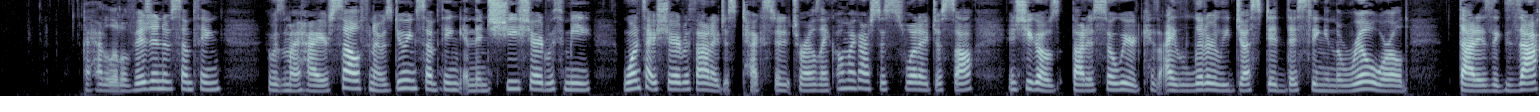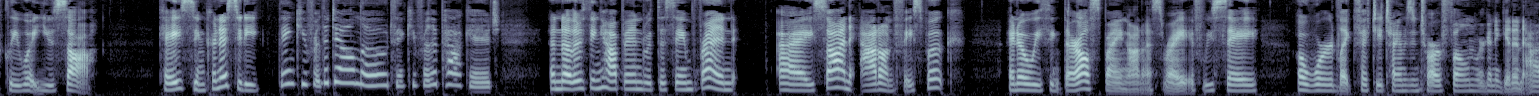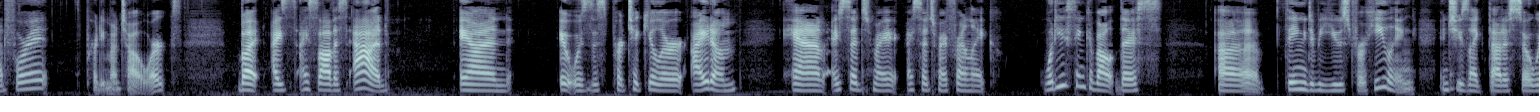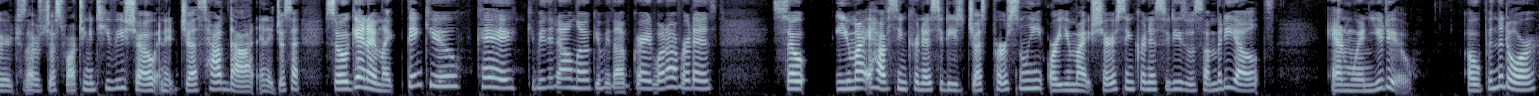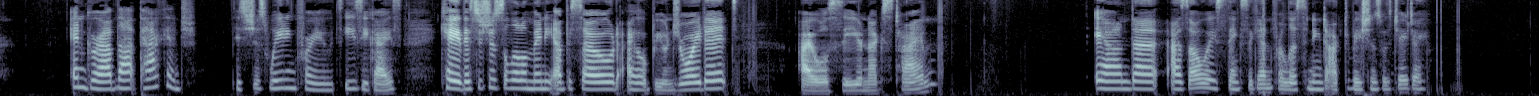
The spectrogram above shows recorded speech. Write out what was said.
I had a little vision of something. It was my higher self, and I was doing something. And then she shared with me once I shared with that, I just texted it to her. I was like, oh my gosh, this is what I just saw. And she goes, that is so weird because I literally just did this thing in the real world. That is exactly what you saw. Okay, synchronicity. Thank you for the download. Thank you for the package. Another thing happened with the same friend. I saw an ad on Facebook. I know we think they're all spying on us, right? If we say a word like 50 times into our phone, we're going to get an ad for it. Pretty much how it works. But I, I saw this ad and it was this particular item and I said to my I said to my friend like, "What do you think about this uh, thing to be used for healing?" And she's like, "That is so weird because I was just watching a TV show and it just had that and it just had." So again, I'm like, "Thank you. Okay, give me the download, give me the upgrade, whatever it is." So you might have synchronicities just personally or you might share synchronicities with somebody else, and when you do, open the door and grab that package. It's just waiting for you. It's easy, guys. Okay, this is just a little mini episode. I hope you enjoyed it. I will see you next time. And uh, as always, thanks again for listening to Activations with JJ.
